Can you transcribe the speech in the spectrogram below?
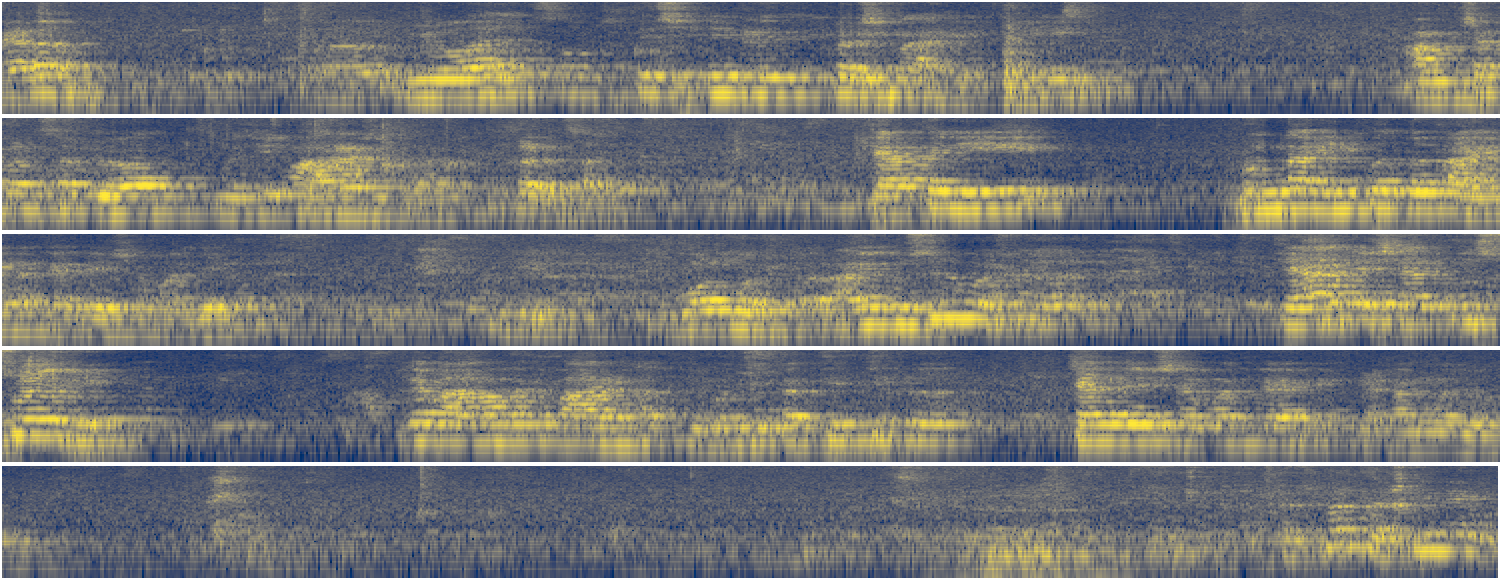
मॅडम अ, विवाह संस्थेशी निगडीत प्रश्न आहे की आमच्याकडचा विवाह म्हणजे महाराष्ट्राकडचा. त्यातही पुन्हा ही पद्धत आहे का त्या देशामध्ये? मूळ गोष्ट. आणि दुसरी गोष्ट त्या देशातली सोयरी आपल्या भागामध्ये महाराष्ट्रातली होती का ती तिकडं त्या देशामधल्या एकमेकांमध्ये होती. प्रश्न कठीण आहे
